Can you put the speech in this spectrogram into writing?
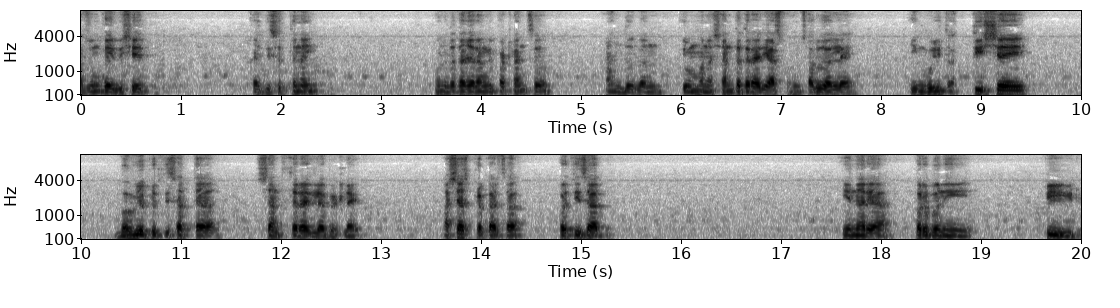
अजून काही विषय काही दिसत तर नाही. म्हणून दादा रांगे पाटलांचं आंदोलन किंवा म्हणा शांतता रॅली आजपासून चालू झालेलं आहे. हिंगोलीत अतिशय भव्य प्रतिसाद त्या शांतता रॅलीला भेटला आहे अशाच प्रकारचा प्रतिसाद येणाऱ्या परभणी पीड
